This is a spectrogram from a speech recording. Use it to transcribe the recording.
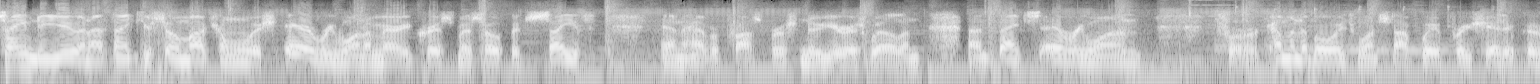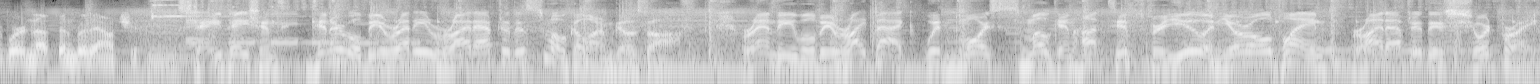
Same to you, and I thank you so much and wish everyone a Merry Christmas. Hope it's safe and have a prosperous New Year as well. And, and thanks everyone for coming to Boyd's One Stop. We appreciate it because we're nothing without you. Stay patient. Dinner will be ready right after the smoke alarm goes off. Randy will be right back with more smoking hot tips for you and your old plane right after this short break.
